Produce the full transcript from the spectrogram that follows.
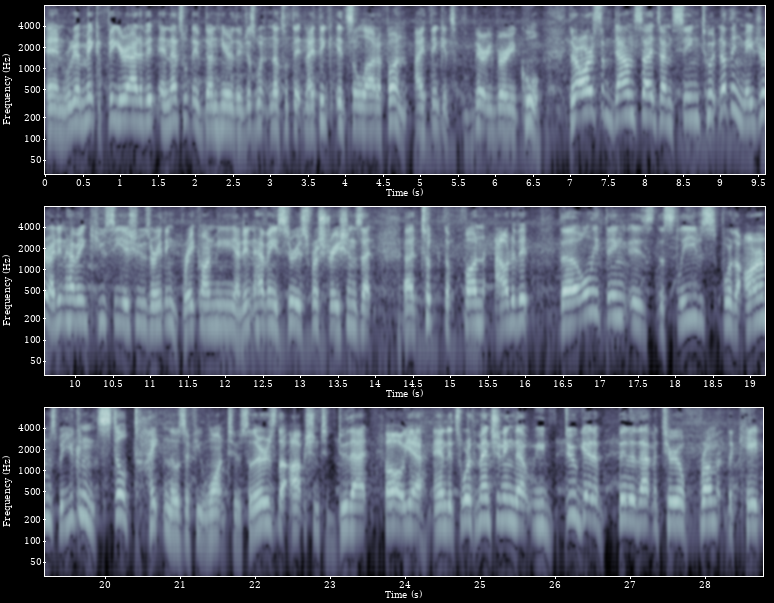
and we're gonna make a figure out of it. And that's what they've done here. They've just went nuts with it, and I think it's a lot of fun. I think it's very, very cool. There are some downsides I'm seeing to it. Nothing major. I didn't have any QC issues or anything break on me. I didn't have any serious frustrations that uh, took the fun out of it. The only thing is the sleeves for the arms, but you can still tighten those if you want to. So there's the option to do that. Oh yeah, and it's worth mentioning that we do get a bit of that material from the cape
